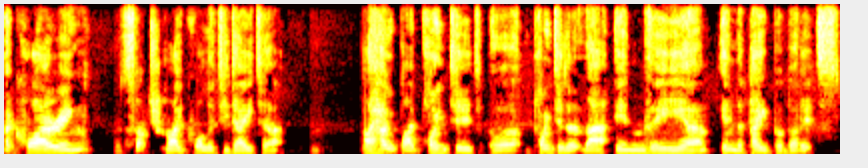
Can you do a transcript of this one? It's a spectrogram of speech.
acquiring such high quality data. I hope I pointed uh, pointed at that in the uh, in the paper, but it's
